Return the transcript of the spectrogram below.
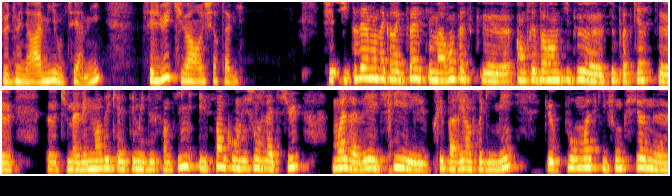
veux devenir ami ou t'es ami, c'est lui qui va enrichir ta vie. Je suis totalement d'accord avec toi et c'est marrant parce que en préparant un petit peu euh, ce podcast, euh, euh, tu m'avais demandé quels étaient mes deux centimes et sans qu'on échange là-dessus, moi j'avais écrit et préparé entre guillemets que pour moi ce qui fonctionne euh,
